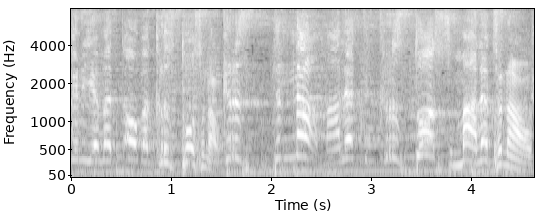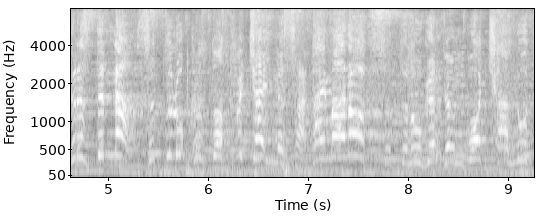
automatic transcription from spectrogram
ግን የመጣው በክርስቶስ ነው። ክርስትና ማለት ክርስቶስ ማለት ነው። ክርስትና ስትሉ ክርስቶስ ብቻ ይነሳል። ሃይማኖት ስትሉ ግን ደንቦች አሉት፣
